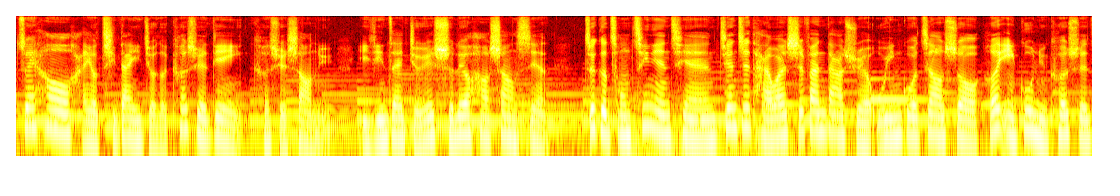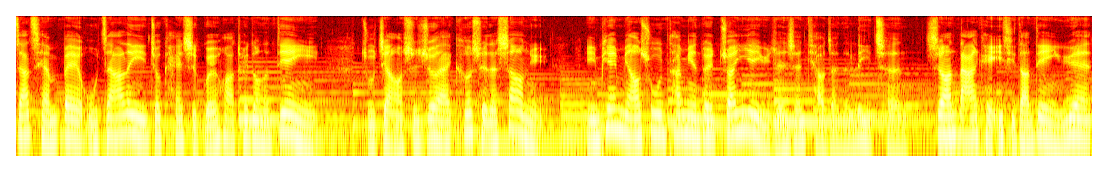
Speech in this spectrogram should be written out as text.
最后还有期待已久的科学电影《科学少女》，已经在九月十六号上线。这个从七年前监制台湾师范大学吴英国教授和已故女科学家前辈吴佳丽就开始规划推动的电影，主角是热爱科学的少女。影片描述她面对专业与人生挑战的历程。希望大家可以一起到电影院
